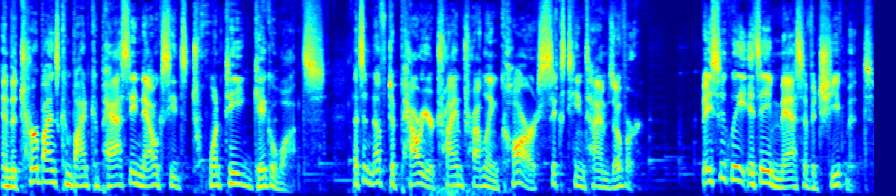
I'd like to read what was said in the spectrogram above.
And the turbine's combined capacity now exceeds 20 gigawatts. That's enough to power your time-traveling car 16 times over. Basically, it's a massive achievement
